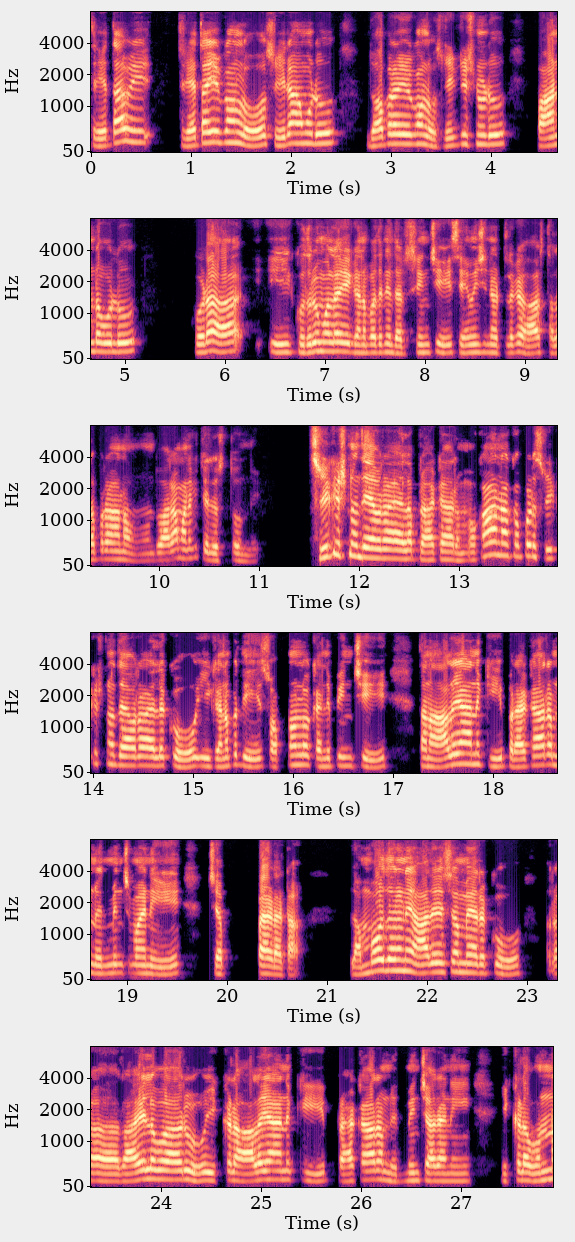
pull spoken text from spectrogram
త్రేతావి త్రేతాయుగంలో శ్రీరాముడు, ద్వాపర యుగంలో శ్రీకృష్ణుడు, పాండవులు కూడా ఈ కుదురుమలై గణపతిని దర్శించి సేవించినట్లుగా స్థల పురాణం ద్వారా మనకు తెలుస్తుంది. శ్రీకృష్ణదేవరాయల ప్రకారం ఒకానొకప్పుడు శ్రీకృష్ణదేవరాయలకు ఈ గణపతి స్వప్నంలో కనిపించి తన ఆలయానికి ప్రాకారం నిర్మించమని చెప్పాడట. లంబోదరుని ఆదేశం మేరకు రా రాయలవారు ఇక్కడ ఆలయానికి ప్రాకారం నిర్మించారని ఇక్కడ ఉన్న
